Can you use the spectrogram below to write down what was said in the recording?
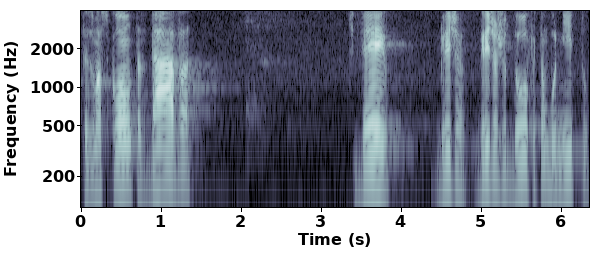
fez umas contas, dava, veio, a igreja, a igreja ajudou, foi tão bonito.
